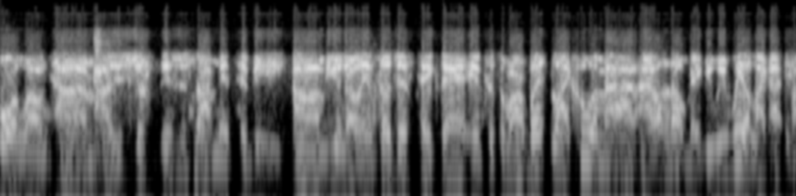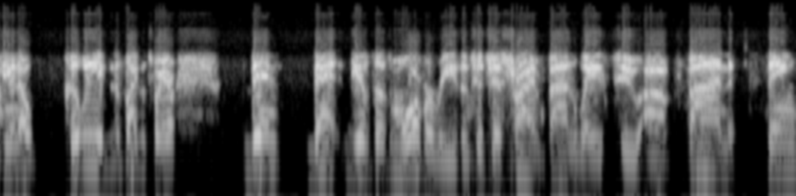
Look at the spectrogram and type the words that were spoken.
for a long time. It's just it's just not meant to be. Um, you know, and so just take that into tomorrow. But like, who am I? I, I don't know. Maybe we will. Like, I, you know, could we exist like this forever? Then that gives us more of a reason to just try and find ways to uh, find things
